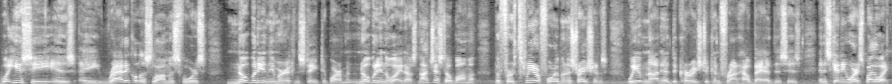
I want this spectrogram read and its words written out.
what you see is a radical Islamist force. Nobody in the American State Department, nobody in the White House, not just Obama, but for three or four administrations, we have not had the courage to confront how bad this is. And it's getting worse. By the way,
